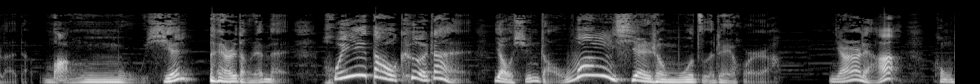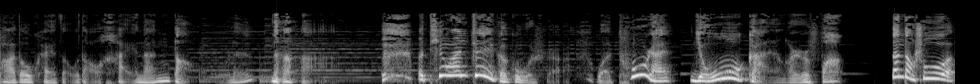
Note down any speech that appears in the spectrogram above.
了王木仙。那 尔等人们回到客栈。要寻找汪先生母子，这会儿啊，娘儿俩恐怕都快走到海南岛了。哈哈，听完这个故事，我突然有感而发。难道说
